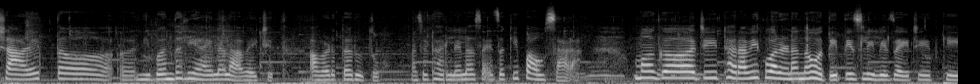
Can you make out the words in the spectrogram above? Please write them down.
शाळेत निबंध लिहायला लावायचेत. आवडता ऋतू. माझं ठरलेलं असायचं की पावसाळा. मग जी ठराविक वर्णनं होती तीच लिहिली जायची की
